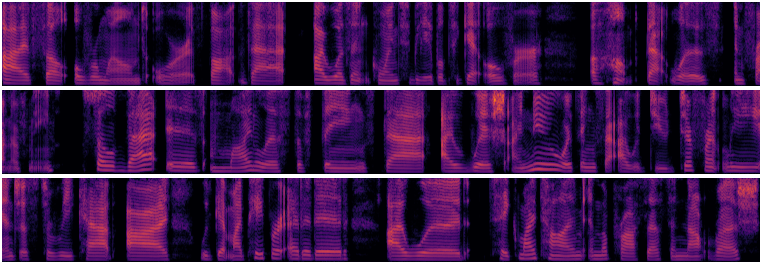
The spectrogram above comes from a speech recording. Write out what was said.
I felt overwhelmed or thought that I wasn't going to be able to get over a hump that was in front of me. So that is my list of things that I wish I knew or things that I would do differently. And just to recap, I would get my paper edited. I would take my time in the process and not rush.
